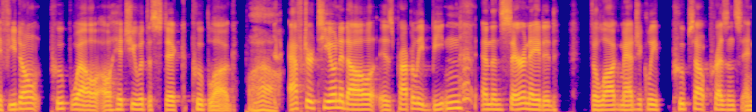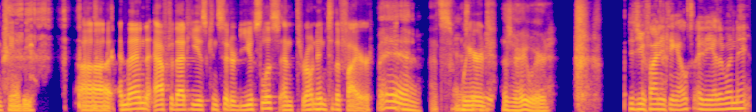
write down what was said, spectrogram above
If you don't poop well, I'll hit you with the stick poop log. Wow. After Tio Nadal is properly beaten and then serenaded, the log magically poops out presents and candy. Uh, and then after that, he is considered useless and thrown into the fire. Man, That's That's weird. weird. that's very weird. Did you find anything else? Any other one, Nate?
